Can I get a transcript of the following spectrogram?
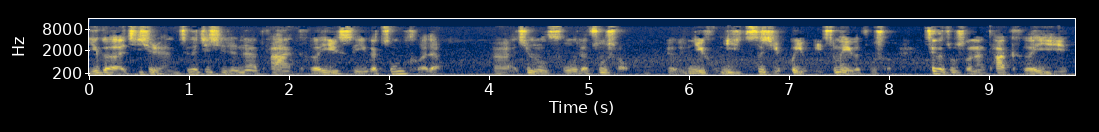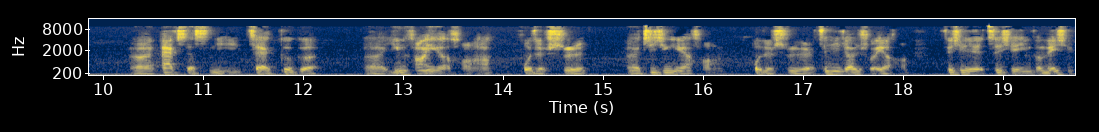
一个机器人，这个机器人呢，它可以是一个综合的，呃，金融服务的助手。你你自己会有这么一个助手，这个助手呢，它可以呃 access 你在各个呃银行也好啊，或者是呃基金也好，或者是证券交易所也好，这些这些 information，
